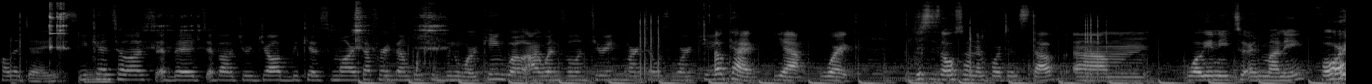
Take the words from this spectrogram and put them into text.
holidays. You can tell us a bit about your job because Marta, for example, she's been working while I went volunteering. Marta was working. Okay, yeah, work. This is also an important stuff. Um, well, you need to earn money for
